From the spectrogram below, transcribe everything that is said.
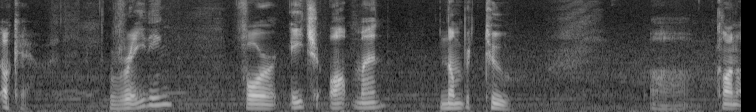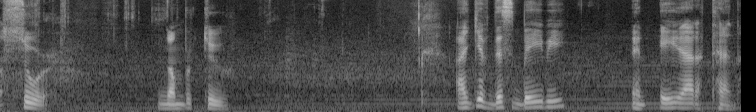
okay. Rating for H. Upmann number two. Uh, connoisseur number two. I give this baby an 8 out of 10.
